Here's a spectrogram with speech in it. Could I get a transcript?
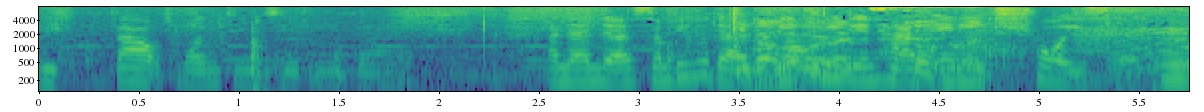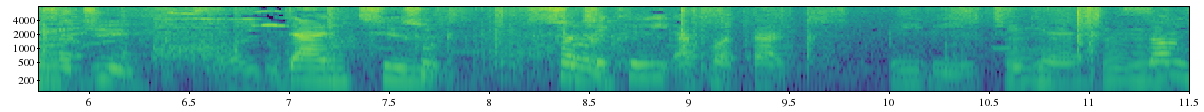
without wanting to be there. And then there are some people that You don't literally right? didn't have any right? choice mm. Mr. G, than to surgically abort that baby. You get? Some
